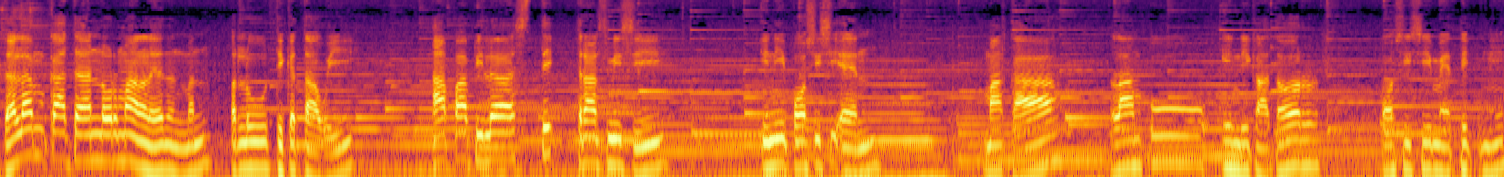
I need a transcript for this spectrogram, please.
Dalam keadaan normal ya teman-teman, perlu diketahui apabila stick transmisi ini posisi N, maka lampu indikator posisi matic nih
